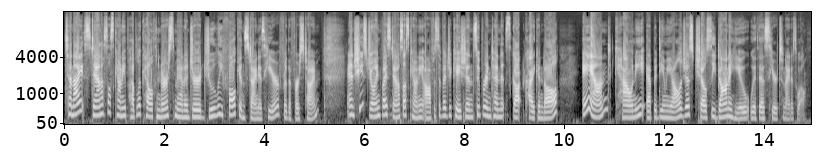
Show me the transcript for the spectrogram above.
Tonight, Stanislaus County Public Health Nurse Manager Julie Falkenstein is here for the first time, and she's joined by Stanislaus County Office of Education Superintendent Scott Kuykendall and County Epidemiologist Chelsey Donohoo with us here tonight as well.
